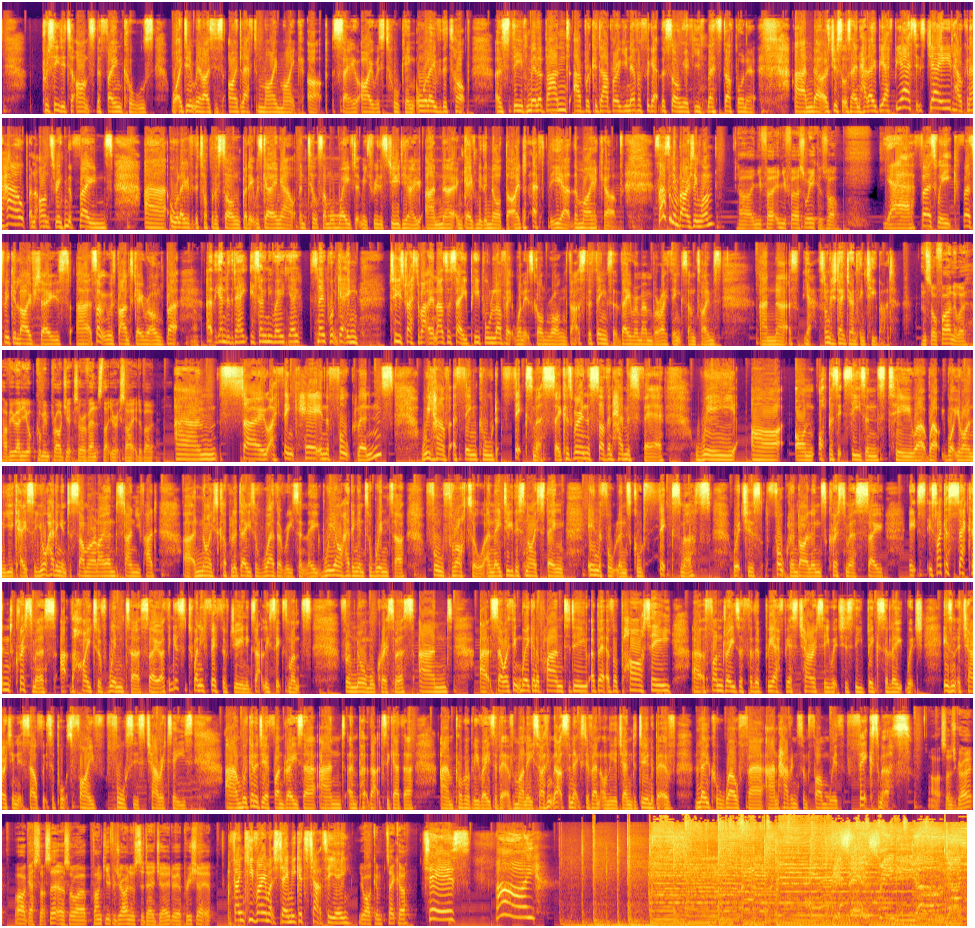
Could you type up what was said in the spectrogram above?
proceeded to answer the phone calls. What I didn't realise is I'd left my mic up. So I was talking all over the top of Steve Miller Band, Abracadabra. You never forget the song if you've messed up on it. And uh, I was just sort of saying, hello, BFBS, it's Jade, how can I help? And answering the phones uh, all over the top of the song, but it was going out until someone waved at me through the studio and, uh, and gave me the nod that I'd left the, uh, the mic up. So that's an embarrassing one. Uh, in, your fir- in your first week as well. Yeah, first week, first week of live shows. Uh, something was bound to go wrong, but yeah. at the end of the day, it's only radio. There's no point getting too stressed about it. And as I say, people love it when it's gone wrong. That's the things that they remember, I think, sometimes. And uh, yeah, as long as you don't do anything too bad. And so, finally, have you any upcoming projects or events that you're excited about? Um, so, I think here in the Falklands, we have a thing called Fixmas. So, because we're in the Southern Hemisphere, we are on opposite seasons to uh, well what you're on in the UK. So you're heading into summer, and I understand you've had uh, a nice couple of days of weather recently. We are heading into winter, full throttle, and they do this nice thing in the Falklands called Fixmas, which is Falkland Islands Christmas. So it's it's like a second Christmas at the height of winter. So I think it's the 25th of June, exactly six months from normal Christmas, and uh, so I think we're going to plan to do a bit of a party, uh, a fundraiser for the BFBS charity, which is the Big Salute, which isn't a charity in itself. It supports five forces charities. Um, we're going to do a fundraiser and and put that together and probably raise a bit of money. So I think that's the next event on the agenda, doing a bit of local welfare and having some fun with Fixmas. Oh, that sounds great. Well, I guess that's it. So uh, thank you for joining us today, Jade. We appreciate it. Thank you very much, Jamie. Good to chat to you. You're welcome. Take care. Cheers. Bye. This is Radio.Com.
